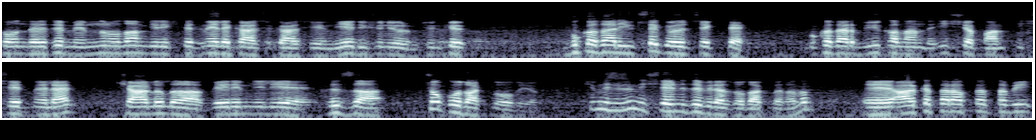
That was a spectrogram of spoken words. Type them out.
son derece memnun olan bir işletmeyle karşı karşıyayım diye düşünüyorum. Çünkü bu kadar yüksek ölçekte, bu kadar büyük alanda iş yapan işletmeler karlılığa, verimliliğe, hıza çok odaklı oluyor. Şimdi sizin işlerinize biraz odaklanalım. Ee, arka tarafta tabii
